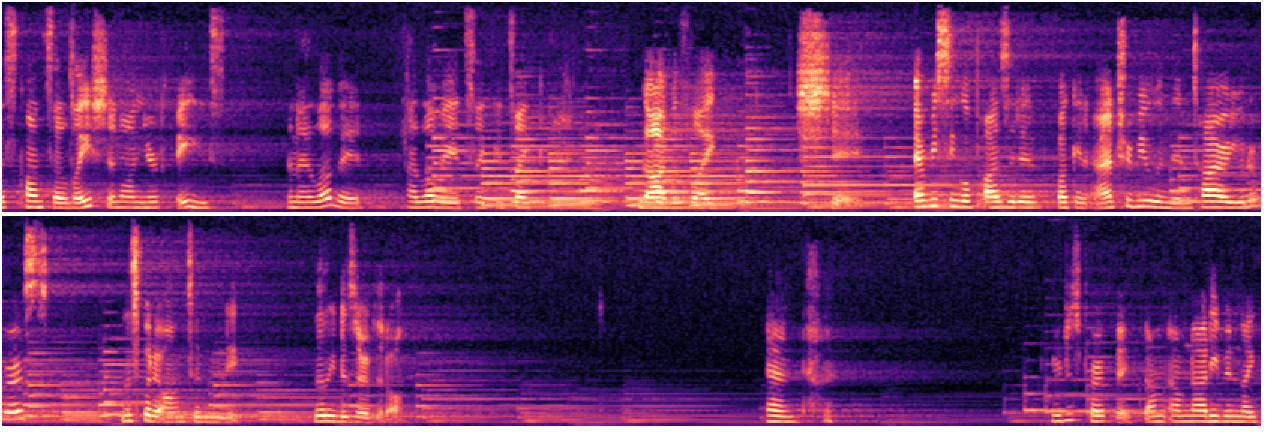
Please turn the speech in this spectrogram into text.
ass constellation on your face. and I love it. I love it. It's like it's like God was like, shit. Every single positive fucking attribute in the entire universe, let's put it on to Lily. Lily deserves it all. And you're just perfect. I'm I'm not even like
